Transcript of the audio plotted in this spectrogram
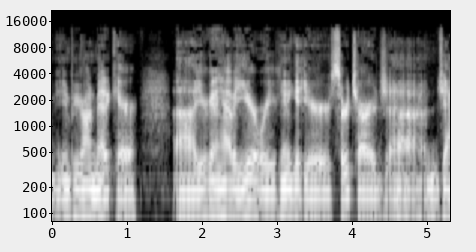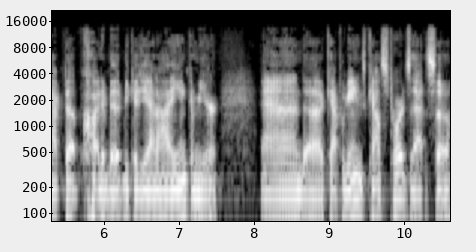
if you're on Medicare, uh, you're going to have a year where you're going to get your surcharge uh, jacked up quite a bit because you had a high income year and uh, capital gains counts towards that. So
